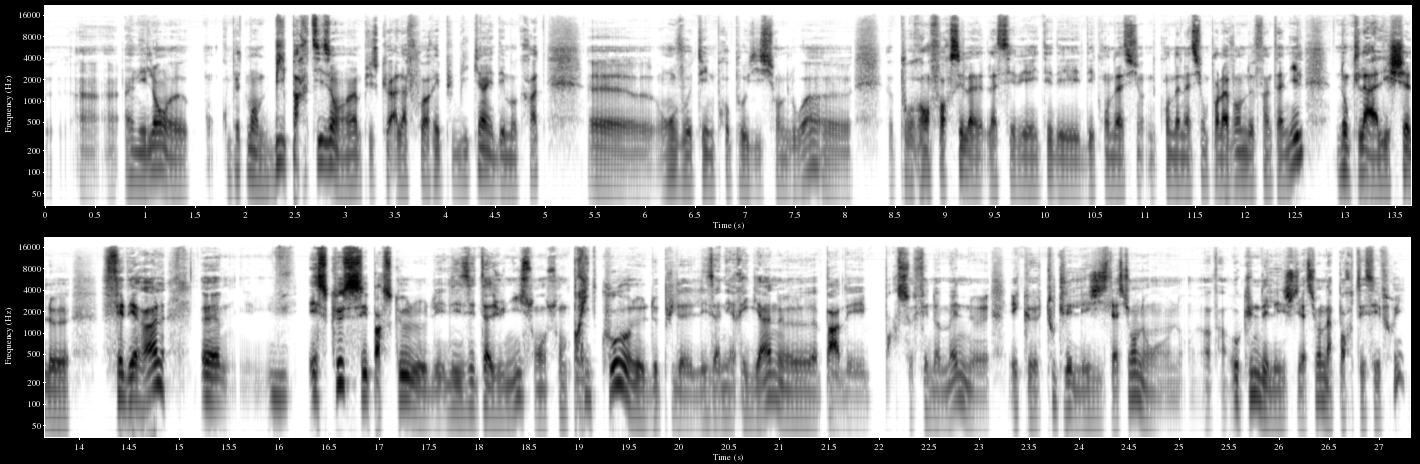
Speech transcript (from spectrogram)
un, élan euh, complètement bipartisan, hein, puisque à la fois républicains et démocrates euh, ont voté une proposition de loi euh, pour renforcer la, sévérité des, des condamnations, pour la vente de fentanyl. Donc là, à l'échelle fédérale, est-ce que c'est parce que les, États-Unis sont, pris de court depuis les années Reagan par, des, ce phénomène et que toutes les législations n'ont, enfin aucune des législations n'a porté ses fruits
